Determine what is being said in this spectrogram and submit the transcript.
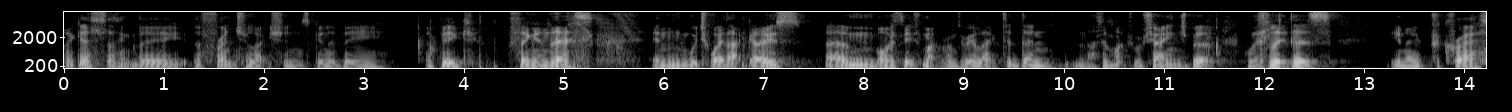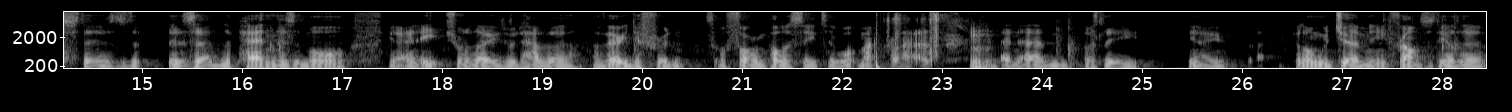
I guess I think the the French election is going to be a big thing in this, in which way that goes. Um, obviously, if Macron's re-elected, then nothing much will change. But obviously, there's you know Pécresse, there's there's um, Le Pen, there's the Zemmour, you know, and each one of those would have a, a very different sort of foreign policy to what Macron has. Mm-hmm. And um, obviously, you know, along with Germany, France is the other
